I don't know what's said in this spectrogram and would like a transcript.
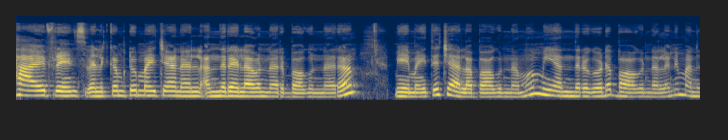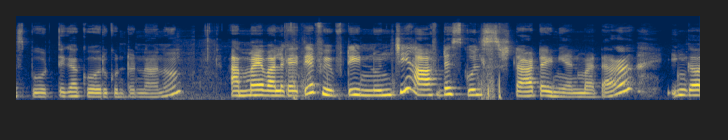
Hi friends welcome to my channel. అందరు ఎలా ఉన్నారు? బాగున్నారా? మేమైతే చాలా బాగున్నాము. మీ అందరూ కూడా బాగుండాలని మనస్ఫూర్తిగా కోరుకుంటున్నాను. అమ్మాయి వాళ్ళకైతే ఫిఫ్టీన్ నుంచి హాఫ్ డే స్కూల్స్ స్టార్ట్ అయినాయి అనమాట ఇంకా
